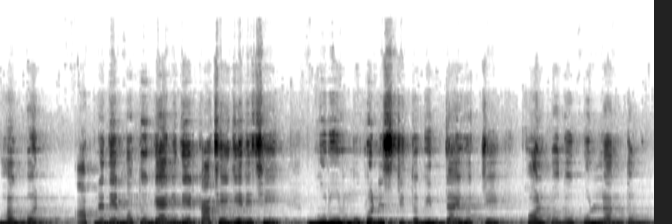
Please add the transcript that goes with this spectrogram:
ভগবান, আপনাদের মতো জ্ঞানীদের কাছেই জেনেছি গুরুর মুখনিষ্ঠিত বিদ্যাই হচ্ছে ফলপ্রদ কল্যাণতম।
